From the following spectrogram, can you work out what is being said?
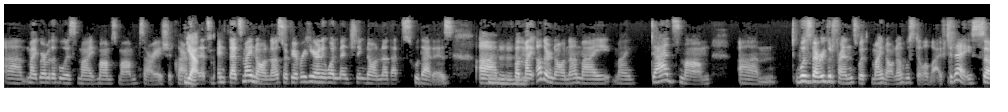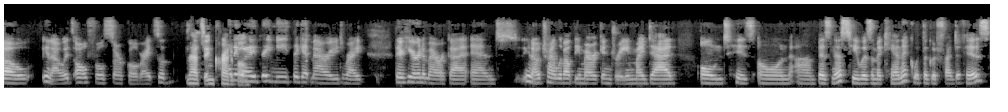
Um, my grandmother, who is my mom's mom, sorry, I should clarify. Yeah. That's, and that's my nonna. So if you ever hear anyone mentioning nonna, that's who that is. Um, but my other nonna, my my dad's mom, um, was very good friends with my nonna, who's still alive today. So you know, it's all full circle, right? So that's incredible anyway, they meet, they get married, right? They're here in America, and you know, trying to live out the American dream. My dad owned his own um, business. He was a mechanic with a good friend of his,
